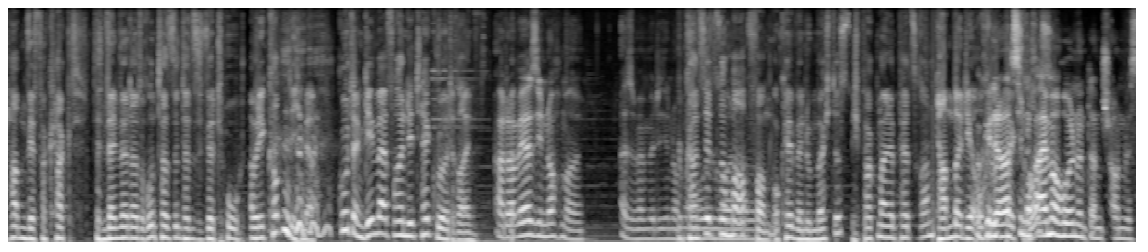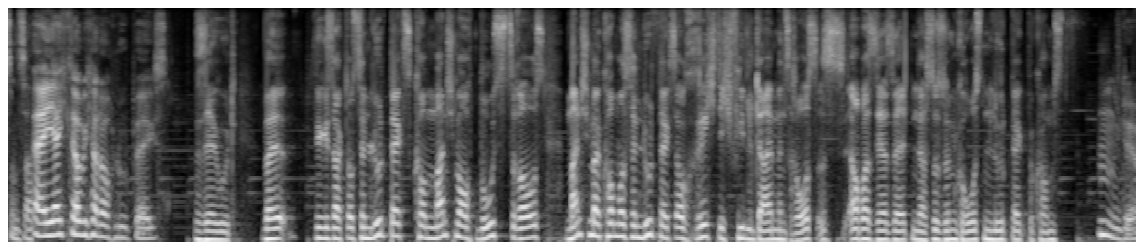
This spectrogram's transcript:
haben wir verkackt. Denn wenn wir da drunter sind, dann sind wir tot. Aber die kommt nicht mehr. Gut, dann gehen wir einfach in die Tech World rein. Ah, da wäre sie nochmal. Also wenn wir die nochmal Du kannst jetzt nochmal abfarmen. Okay, wenn du möchtest. Ich pack meine Pets ran. Kann bei dir auch Okay, dann lass sie noch einmal holen und dann schauen wir es uns an. Äh, ja, ich glaube, ich hatte auch Lootbags. Sehr gut. Weil, wie gesagt, aus den Lootbags kommen manchmal auch Boosts raus. Manchmal kommen aus den Lootbags auch richtig viele Diamonds raus. Ist aber sehr selten, dass du so einen großen Lootbag bekommst. Hm, okay.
